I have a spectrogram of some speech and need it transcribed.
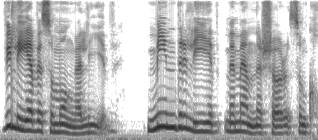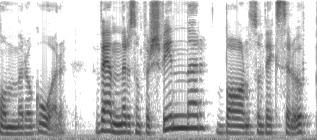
Vi lever så många liv. Mindre liv med människor som kommer och går. Vänner som försvinner, barn som växer upp.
